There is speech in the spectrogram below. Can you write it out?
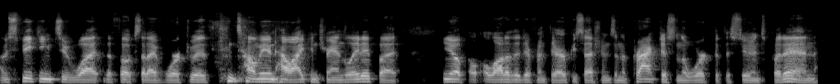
i'm speaking to what the folks that i've worked with can tell me and how i can translate it but you know a, a lot of the different therapy sessions and the practice and the work that the students put in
